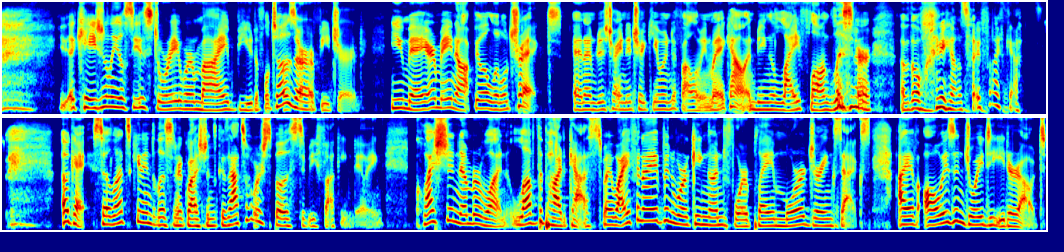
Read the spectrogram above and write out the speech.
Occasionally, you'll see a story where my beautiful toes are featured you may or may not feel a little tricked. And I'm just trying to trick you into following my account and being a lifelong listener of the Horny Housewife podcast. Okay, so let's get into listener questions because that's what we're supposed to be fucking doing. Question number one Love the podcast. My wife and I have been working on foreplay more during sex. I have always enjoyed to eat her out.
